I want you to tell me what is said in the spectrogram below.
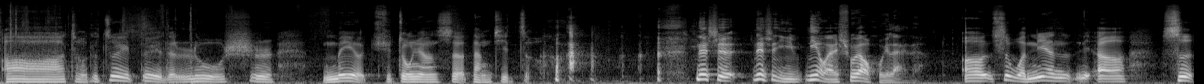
啊，走的最对的路是没有去中央社当记者。那是那是你念完书要回来的。呃，是我念呃是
